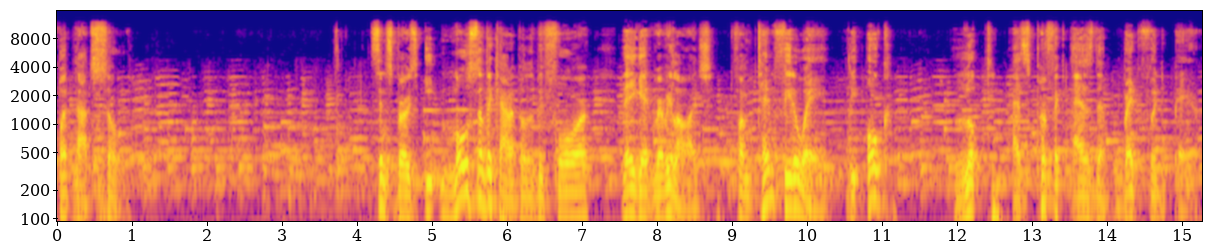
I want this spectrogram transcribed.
but not so. Since birds eat most of the caterpillars before they get very large, from 10 feet away, the oak looked as perfect as the Bradford pear.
